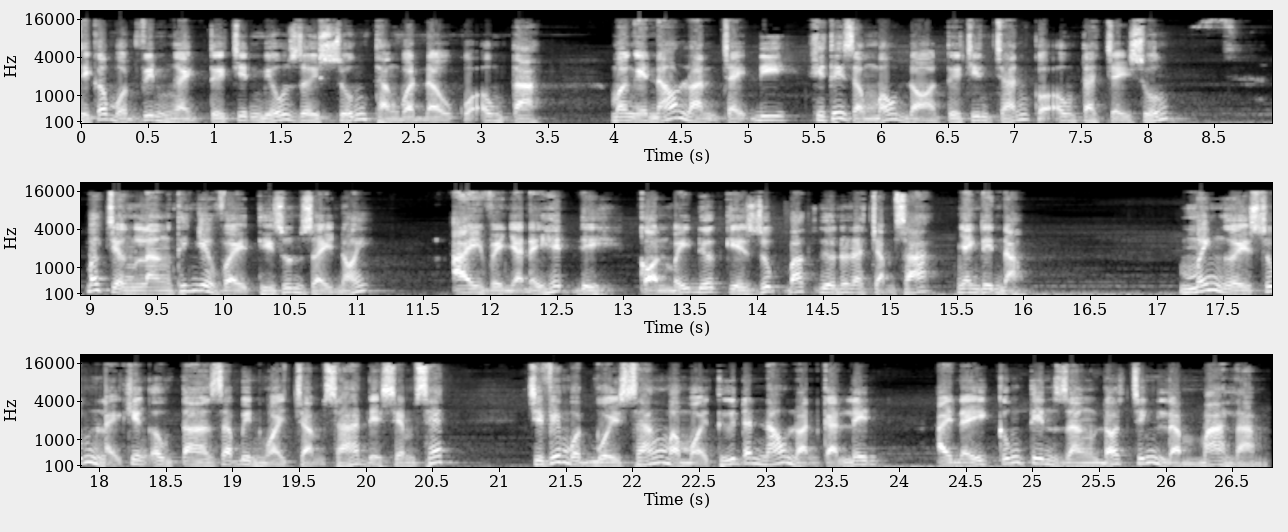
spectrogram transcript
Thì có một viên ngạch từ trên miếu rơi xuống thẳng vào đầu của ông ta. Mọi người náo loạn chạy đi Khi thấy dòng máu đỏ từ trên trán của ông ta chảy xuống. Bác trưởng làng thích như vậy thì run rẩy nói, Ai về nhà đấy hết đi. Còn mấy đứa kia giúp bác đưa nó ra trạm xá. Nhanh lên nào. Mấy người súng lại khiêng ông ta ra bên ngoài trạm xá để xem xét. Chỉ với một buổi sáng mà mọi thứ đã náo loạn cả lên, Ai nấy cũng tin rằng đó chính là ma làm.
